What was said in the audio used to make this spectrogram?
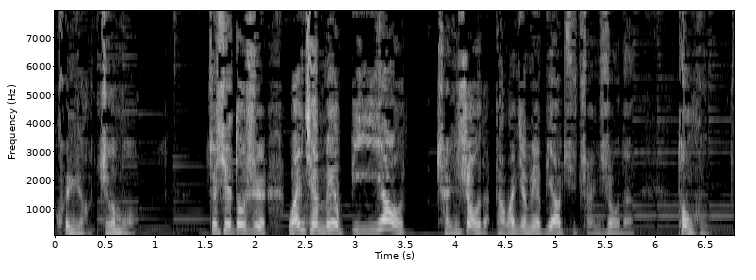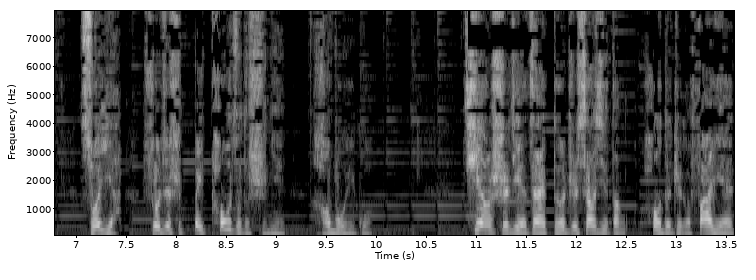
困扰折磨，这些都是完全没有必要承受的，他完全没有必要去承受的痛苦，所以啊，说这是被偷走的十年毫不为过。七阳师姐在得知消息当后的这个发言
